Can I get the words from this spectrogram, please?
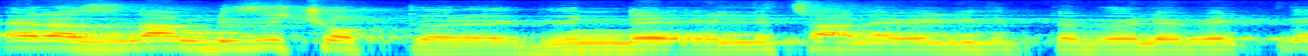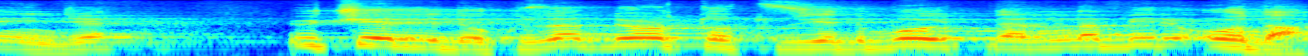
En azından bizi çok görüyor. Günde 50 tane eve gidip de böyle bekleyince 3.59'a 4.37 boyutlarında bir oda.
